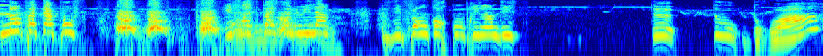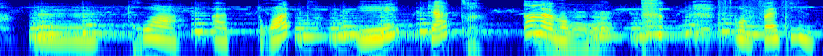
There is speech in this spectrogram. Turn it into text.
Non, pas ta pouf Efface pas celui-là J'ai pas encore compris l'indice. Deux droit. Euh, trois à droite. Et quatre en avant. Trop facile.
